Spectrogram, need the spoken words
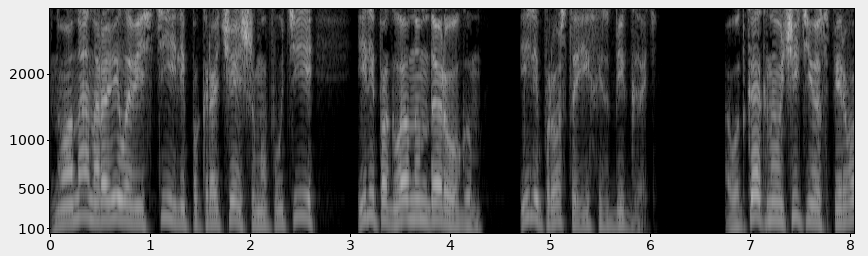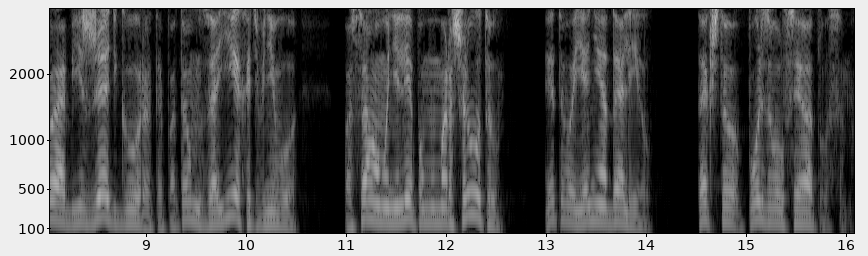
но она норовила вести или по кратчайшему пути, или по главным дорогам, или просто их избегать. А вот как научить ее сперва объезжать город, а потом заехать в него — по самому нелепому маршруту этого я не одолел, так что пользовался атласом.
